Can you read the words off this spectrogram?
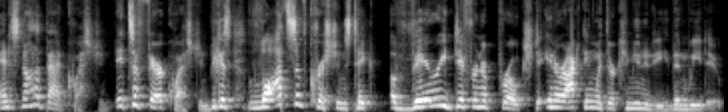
And it's not a bad question. It's a fair question because lots of Christians take a very different approach to interacting with their community than we do.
